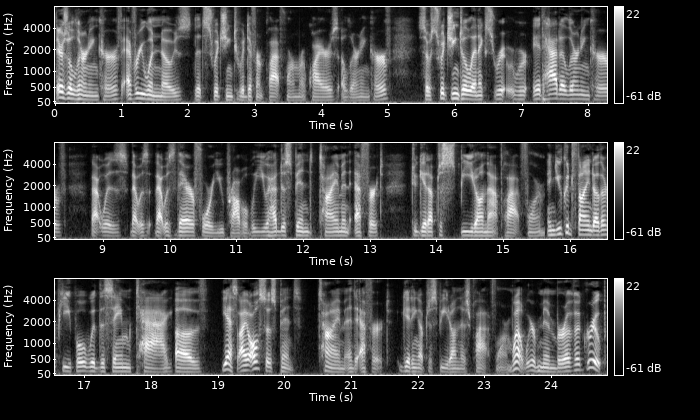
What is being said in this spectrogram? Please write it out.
there's a learning curve. Everyone knows that switching to a different platform requires a learning curve. So switching to Linux, it had a learning curve that was that was that was there for you. Probably you had to spend time and effort to get up to speed on that platform, and you could find other people with the same tag of yes, I also spent time and effort getting up to speed on this platform. Well, we're member of a group.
